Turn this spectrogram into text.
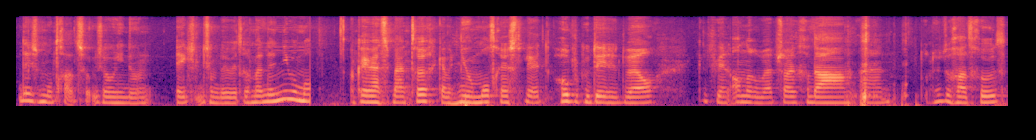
Deze mod gaat het sowieso niet doen. Ik zie hem weer terug met een nieuwe mod. Oké mensen, ik ben terug. Ik heb een nieuwe mod geïnstalleerd. Hopelijk doet deze het wel. Ik heb via een andere website gedaan. En tot nu toe gaat het goed.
